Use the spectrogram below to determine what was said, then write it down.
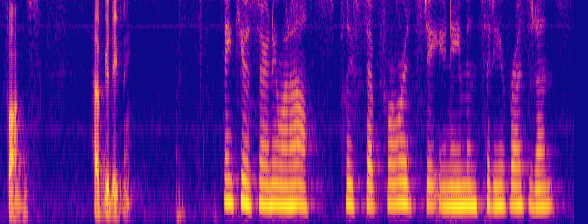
funds. Have a good evening. Thank you. Is there anyone else? Please step forward, state your name and city of residence.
